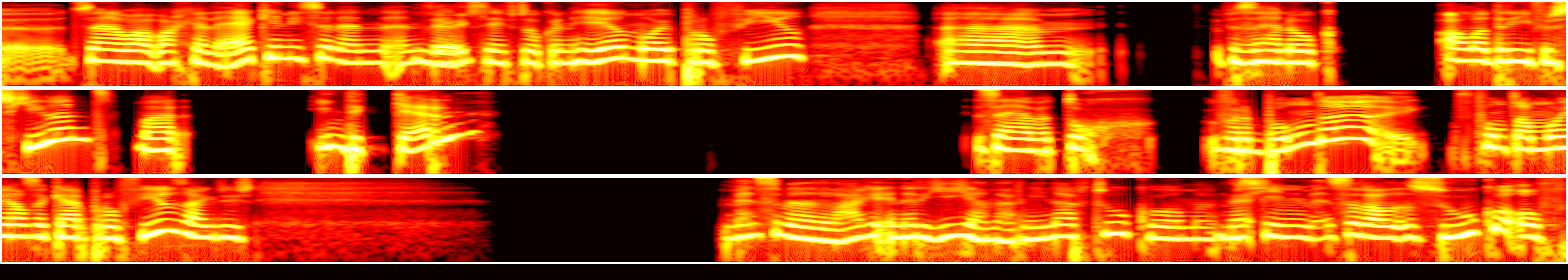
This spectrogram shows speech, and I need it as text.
het zijn wat, wat gelijkenissen. En, en ze, heeft, ze heeft ook een heel mooi profiel. Ehm, we zijn ook alle drie verschillend, maar in de kern zijn we toch verbonden. Ik vond dat mooi als ik haar profiel zag. Dus mensen met een lage energie gaan daar niet naartoe komen. Nee. Misschien mensen dat zoeken of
